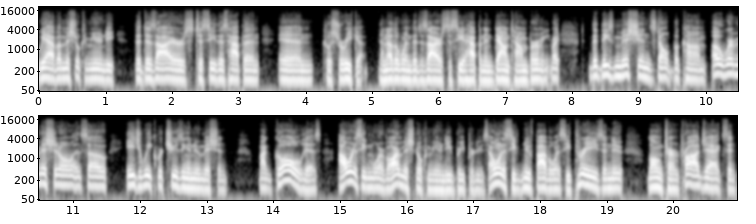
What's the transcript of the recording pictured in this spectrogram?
we have a missional community that desires to see this happen in Costa Rica, another one that desires to see it happen in downtown Birmingham, right? That these missions don't become, oh, we're missional. And so each week we're choosing a new mission. My goal is I want to see more of our missional community reproduce. I want to see new 501c3s and new long term projects. And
